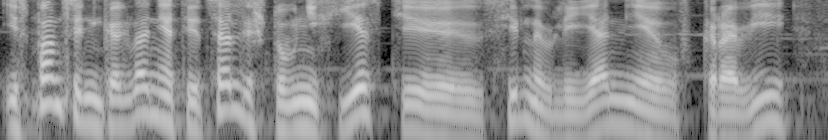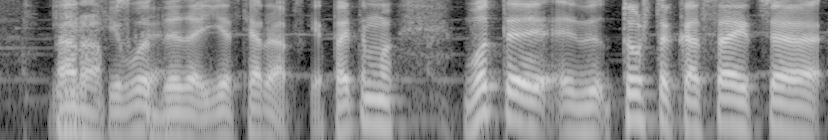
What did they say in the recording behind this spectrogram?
испанцы никогда не отрицали, что у них есть э, сильное влияние в крови Арабская. всего, да, да, есть арабская. Поэтому вот э, то, что касается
